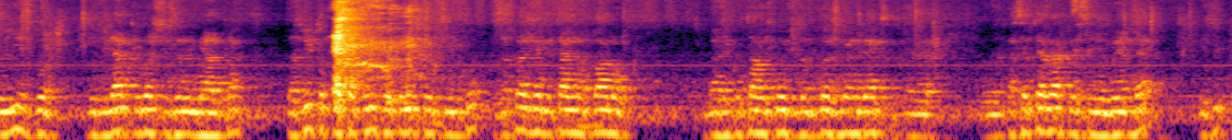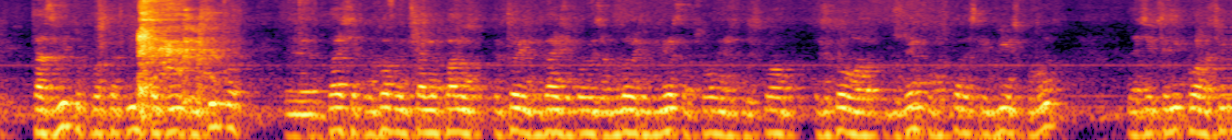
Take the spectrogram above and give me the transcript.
доїзду до ділянки площі Зеленянка та звіту про стратегічну економічну оцінку, затвердження детального плану навіть кота ділянки е, АСТ Верхня Синьовидне та звіту про стратегічну економічну оцінку е, далі про зроблення детального плану території індивідуальної житлової забудови та будівництва обслуговування житлового- будинку, господарських дій споруд, значить, в селі Колосів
